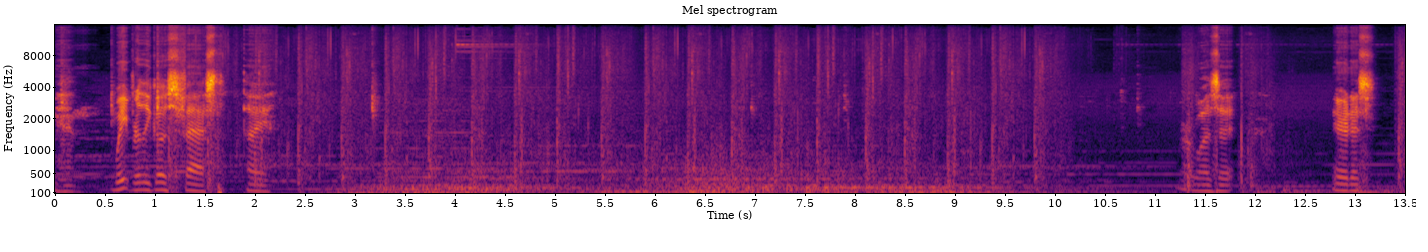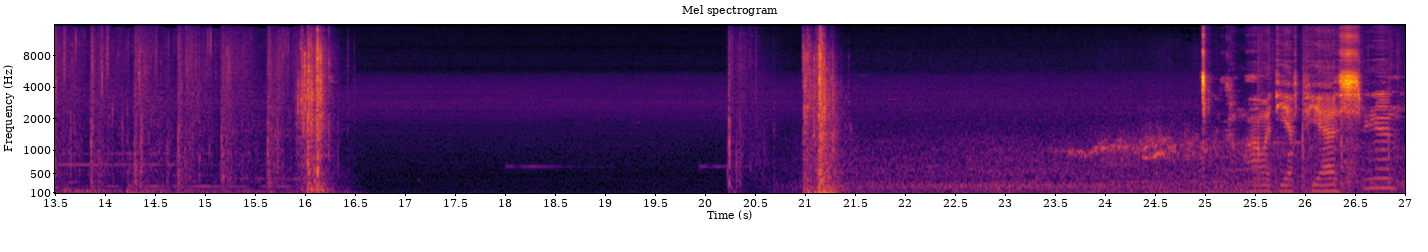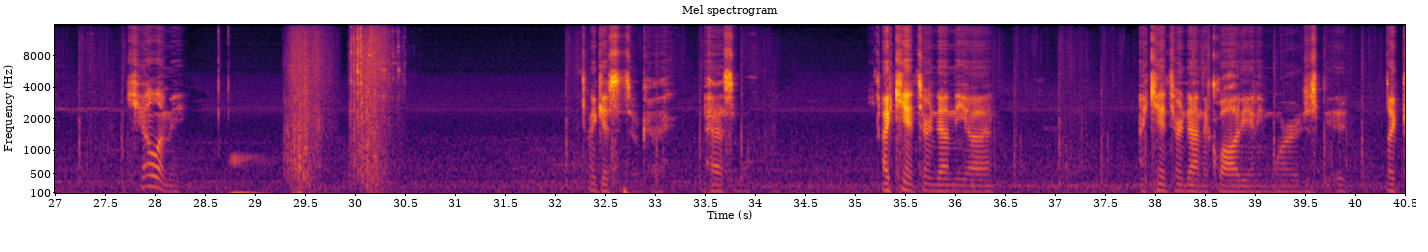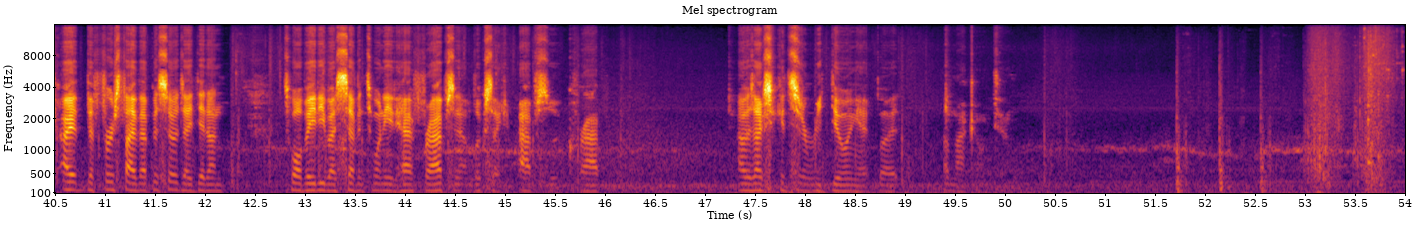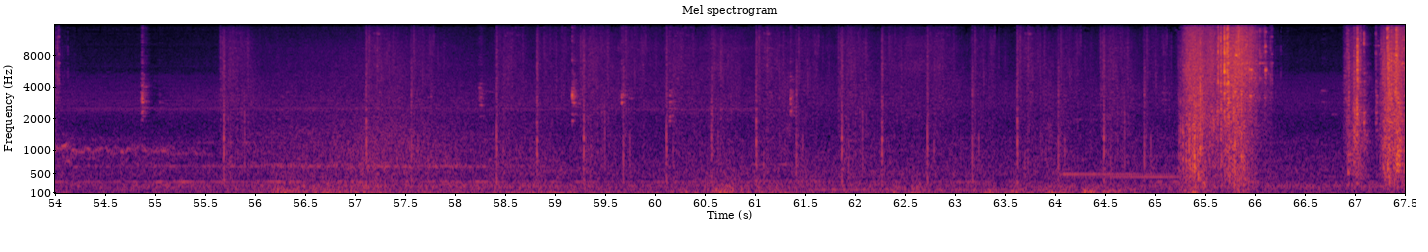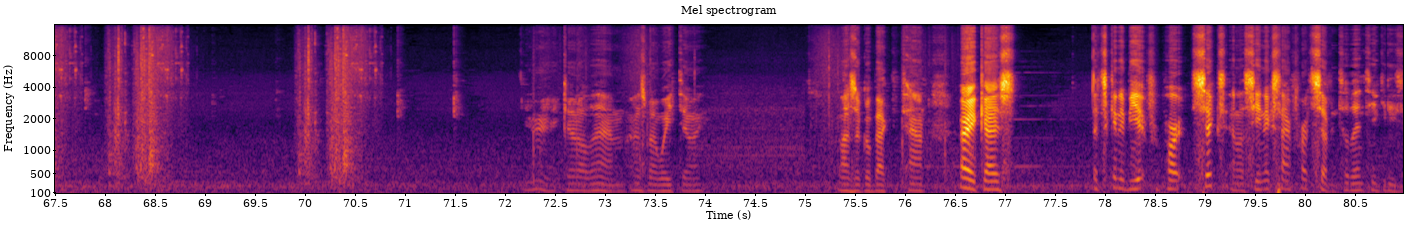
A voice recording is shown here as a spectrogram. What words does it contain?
man, weight really goes fast, I tell you. Where was it? There it is. Come on with the FPS, man. Killing me. I guess it's okay. Passable. I can't turn down the, uh... I can't turn down the quality anymore. Just, it, like, I the first five episodes I did on 1280 by 720 at half fraps, and it looks like absolute crap. I was actually considering redoing it, but I'm not going to. As well go back to town. Alright guys, that's going to be it for part 6, and I'll see you next time for part 7. Till then, take it easy.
